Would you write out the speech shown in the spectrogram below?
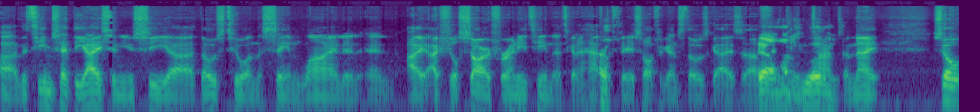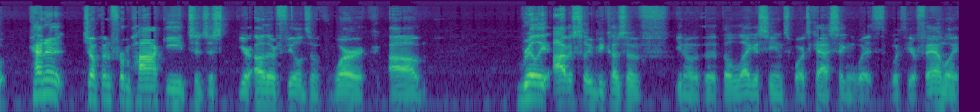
uh, the teams hit the ice and you see uh, those two on the same line. And, and I, I feel sorry for any team that's going to have to face off against those guys uh, yeah, 15 times a night. So, kind of jumping from hockey to just your other fields of work. Um, really, obviously, because of you know the the legacy in sportscasting with with your family.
